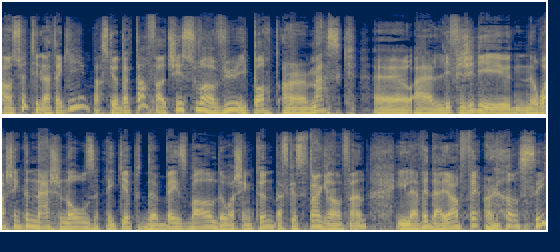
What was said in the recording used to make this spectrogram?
ensuite, il a attaqué parce que docteur Fauci est souvent vu, il porte un masque euh, à l'effigie des Washington Nationals, l'équipe de baseball de Washington, parce que c'est un grand fan. il avait d'ailleurs fait un lancer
